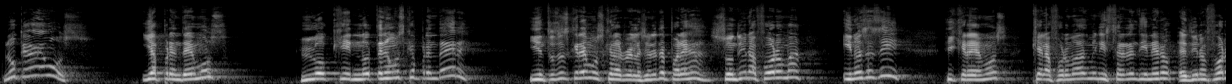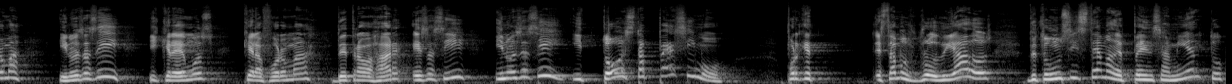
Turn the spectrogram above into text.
lo que vemos. Y aprendemos lo que no tenemos que aprender. Y entonces creemos que las relaciones de pareja son de una forma y no es así. Y creemos que la forma de administrar el dinero es de una forma y no es así. Y creemos que la forma de trabajar es así y no es así. Y todo está pésimo. Porque estamos rodeados de todo un sistema de pensamiento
